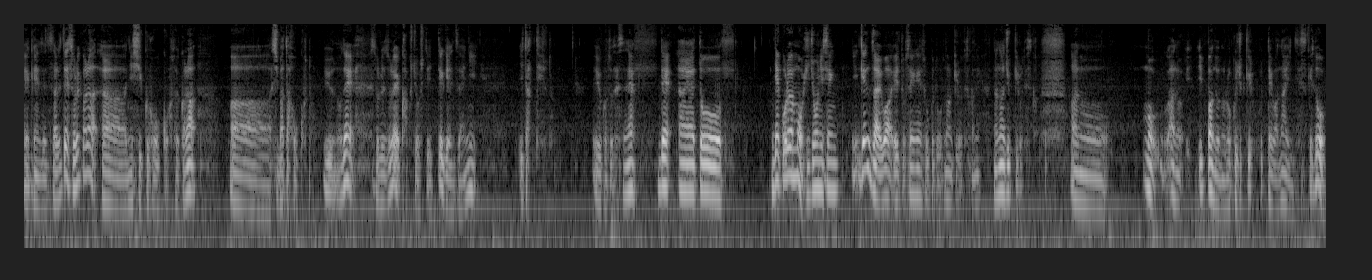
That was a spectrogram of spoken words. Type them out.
え建設されて、それから、西区方向、それから、あ柴田方向というので、それぞれ拡張していって、現在に至っているということですね。で、えっ、と、で、これはもう非常に、現在は、えっ、と、制限速度何キロですかね ?70 キロですか。あの、もう、あの、一般道の60キロではないんですけど、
